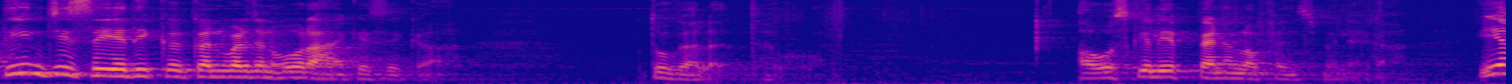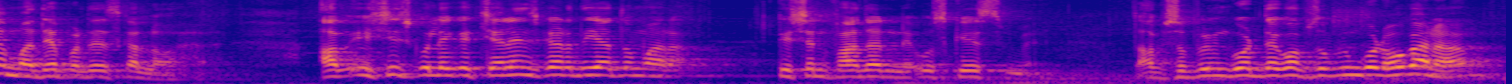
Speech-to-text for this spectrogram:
तीन चीज़ से यदि कन्वर्जन हो रहा है किसी का तो गलत है वो। और उसके लिए पैनल ऑफेंस मिलेगा। यह मध्य प्रदेश का लॉ है। अब इस चीज़ को लेकर चैलेंज कर दिया तुम्हारा किशन फादर ने उस केस में। तो अब सुप्रीम कोर्ट देखो, अब सुप्रीम कोर्ट होगा ना?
